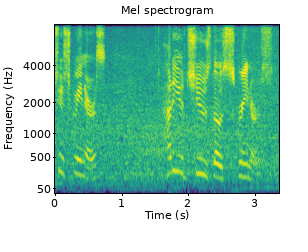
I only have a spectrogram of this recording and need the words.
two screeners. How do you choose those screeners?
